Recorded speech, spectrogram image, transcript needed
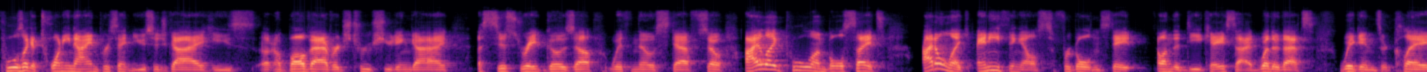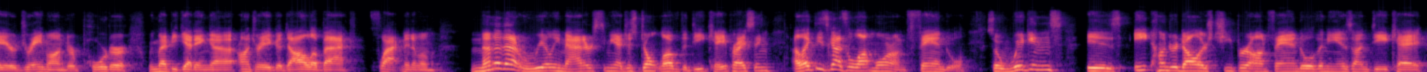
Poole's like a 29% usage guy. He's an above average true shooting guy. Assist rate goes up with no Steph. So I like Poole on both sites. I don't like anything else for Golden State on the DK side, whether that's Wiggins or Klay or Draymond or Porter. We might be getting uh, Andre Iguodala back, flat minimum. None of that really matters to me. I just don't love the DK pricing. I like these guys a lot more on FanDuel. So Wiggins is $800 cheaper on FanDuel than he is on DK.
